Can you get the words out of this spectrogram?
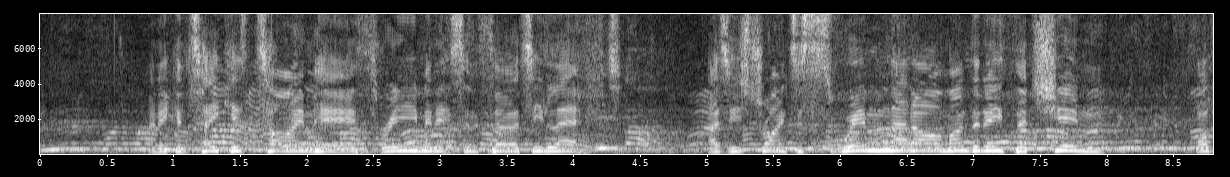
And he can take his time here. Three minutes and 30 left as he's trying to swim that arm underneath the chin of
